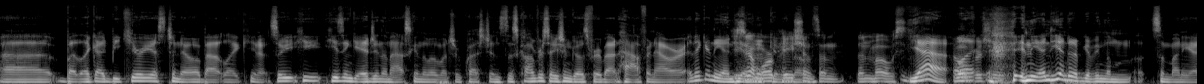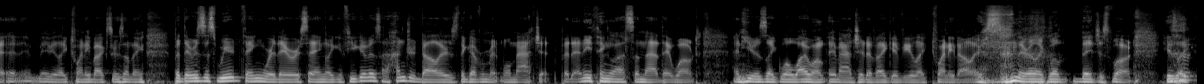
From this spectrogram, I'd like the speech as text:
uh, but like I'd be curious to know about like you know. So he he's engaging them, asking them a bunch of questions. This conversation goes for about half an hour. I think in the end He's he got more patience them- than, than most. yeah, Oh, well, for sure. in the end, he ended up giving them some money, maybe like twenty bucks or something. But there was this weird thing where they were saying like, if you give us a hundred dollars, the government will match it, but anything less than that, they won't. And he was like, well, why won't they match it if I give you like twenty dollars? And they were like, well, they just won't. He's like,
